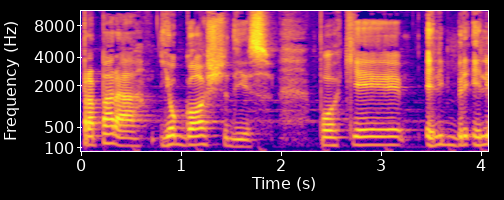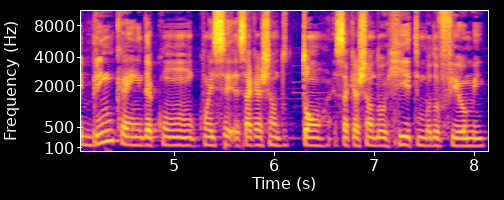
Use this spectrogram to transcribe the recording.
para parar, e eu gosto disso porque ele, ele brinca ainda com, com esse, essa questão do tom, essa questão do ritmo do filme,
